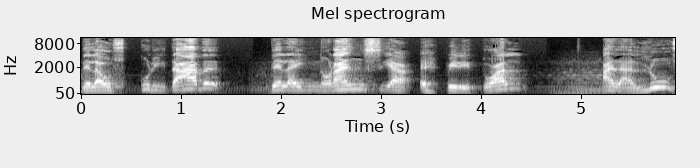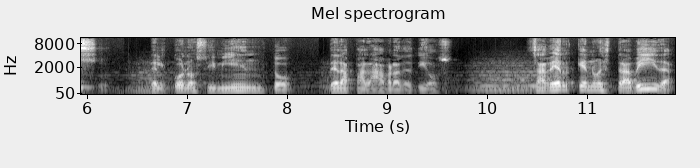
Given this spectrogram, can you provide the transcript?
de la oscuridad, de la ignorancia espiritual a la luz del conocimiento de la palabra de Dios. Saber que nuestra vida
